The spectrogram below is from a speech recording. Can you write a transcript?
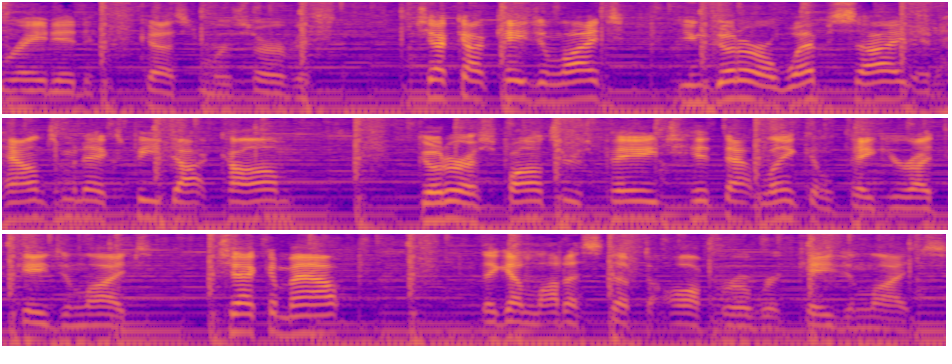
rated customer service. Check out Cajun Lights. You can go to our website at houndsmanxp.com. Go to our sponsors page, hit that link, it'll take you right to Cajun Lights. Check them out. They got a lot of stuff to offer over at Cajun Lights.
